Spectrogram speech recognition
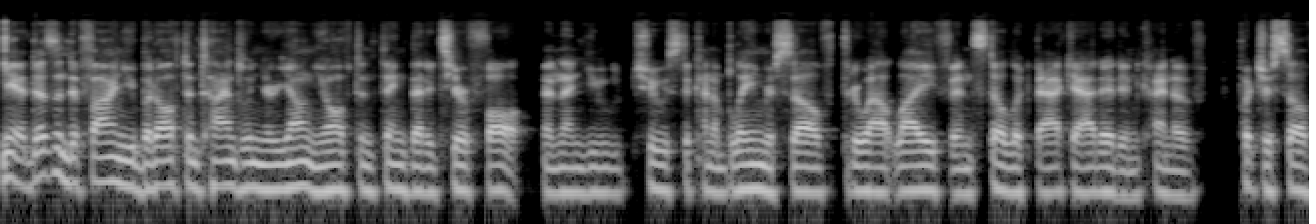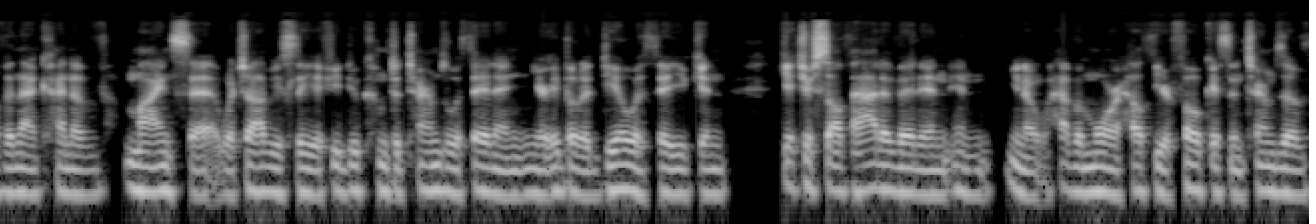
yeah it doesn't define you but oftentimes when you're young you often think that it's your fault and then you choose to kind of blame yourself throughout life and still look back at it and kind of put yourself in that kind of mindset which obviously if you do come to terms with it and you're able to deal with it you can get yourself out of it and and you know have a more healthier focus in terms of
